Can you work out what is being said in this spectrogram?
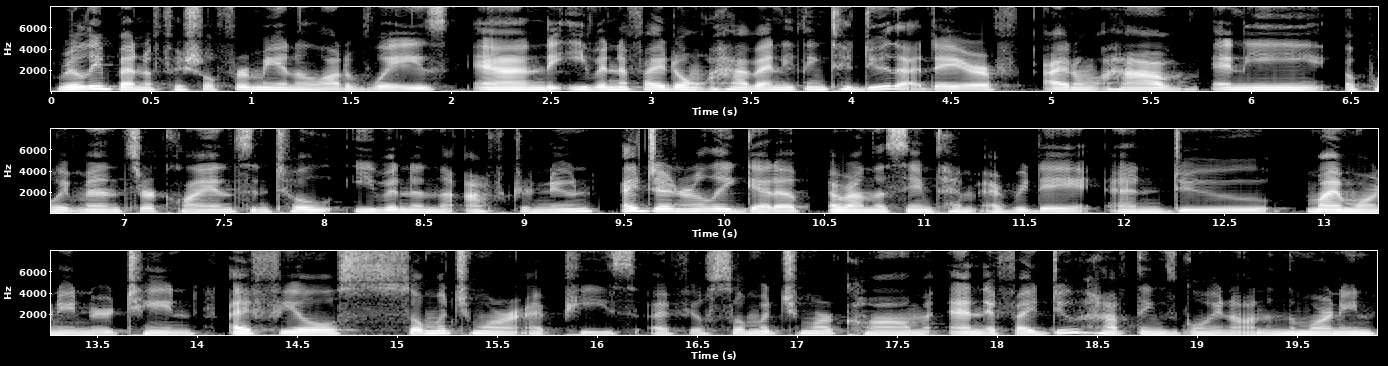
really beneficial for me in a lot of ways. And even if I don't have anything to do that day, or if I don't have any appointments or clients until even in the afternoon, I generally get up around the same time every day and do my morning routine. I feel so much more at peace. I feel so much more calm. And if I do have things going on in the morning,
